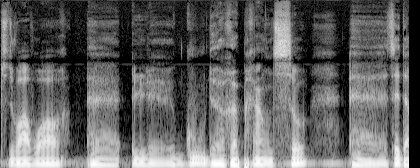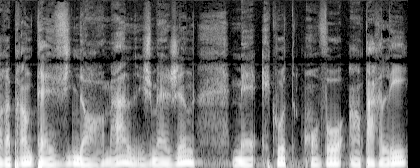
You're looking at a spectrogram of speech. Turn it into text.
tu dois avoir euh, le goût de reprendre ça, euh, de reprendre ta vie normale, j'imagine. Mais écoute, on va en parler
